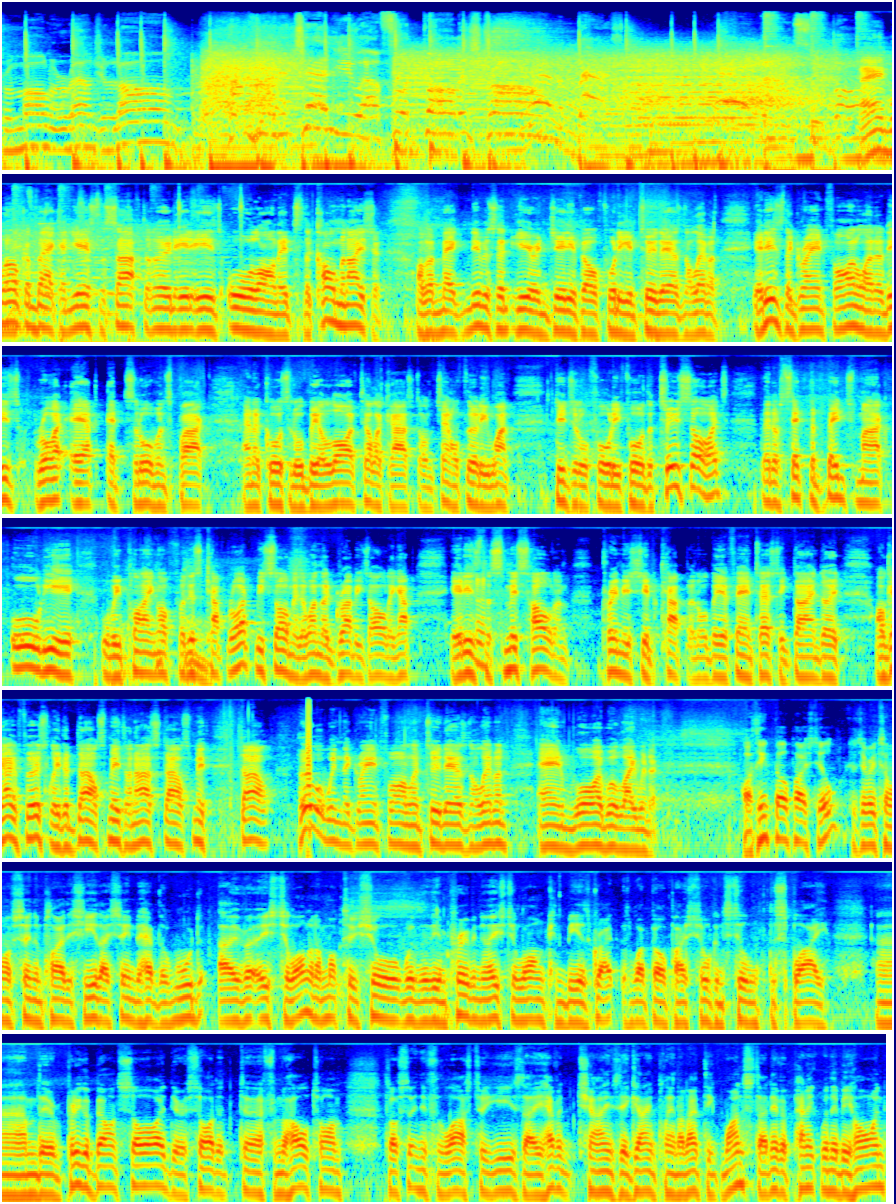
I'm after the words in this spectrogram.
from all around your lawn. I'm here to tell you how football is strong. And welcome back. And yes, this afternoon it is all on. It's the culmination of a magnificent year in GDFL footy in 2011. It is the grand final and it is right out at St Albans Park. And of course, it'll be a live telecast on Channel 31, Digital 44. The two sides that have set the benchmark all year will be playing off for this mm. cup right beside me, the one that Grubby's holding up. It is mm. the Smiths Holden Premiership Cup, and it'll be a fantastic day indeed. I'll go firstly to Dale Smith and ask Dale Smith, Dale, who will win the grand final in 2011 and why will they win it? I think Bellpost Hill, because every time I've seen them play this year, they seem to have the wood over East Geelong, and I'm not too sure whether the improvement in East Geelong can be as great as what Bellpost Hill can still display. Um, they're a pretty good balanced side. They're a side that, uh, from the whole time that I've seen them for the last two years, they haven't changed their game plan. I don't think once. They never panic when they're behind,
